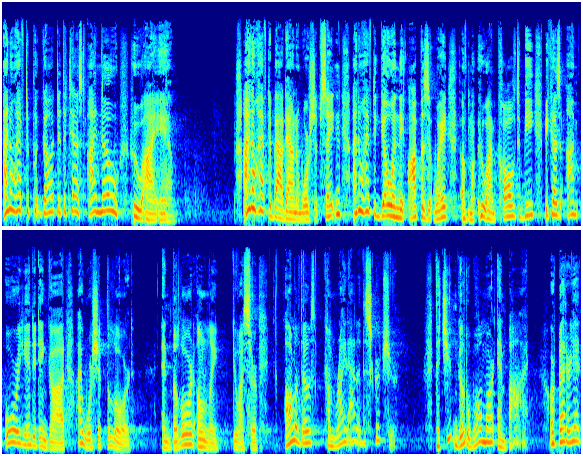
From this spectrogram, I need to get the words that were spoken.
I don't have to put God to the test. I know who I am. I don't have to bow down and worship Satan. I don't have to go in the opposite way of my, who I'm called to be because I'm oriented in God. I worship the Lord, and the Lord only do I serve. All of those come right out of the scripture that you can go to Walmart and buy. Or better yet,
